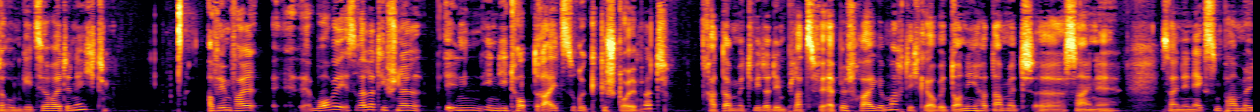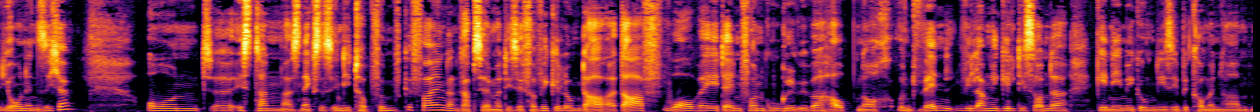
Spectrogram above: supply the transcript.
Darum geht es ja heute nicht. Auf jeden Fall, äh, Huawei ist relativ schnell in, in die Top 3 zurückgestolpert hat damit wieder den Platz für Apple freigemacht. Ich glaube, Donny hat damit äh, seine, seine nächsten paar Millionen sicher und äh, ist dann als nächstes in die Top 5 gefallen. Dann gab es ja immer diese Verwickelung, da darf Huawei denn von Google überhaupt noch und wenn, wie lange gilt die Sondergenehmigung, die sie bekommen haben,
